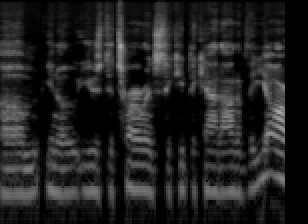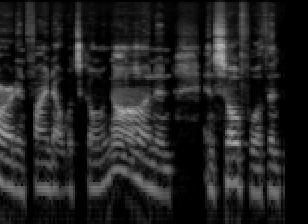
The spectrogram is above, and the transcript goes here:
um, you know use deterrents to keep the cat out of the yard and find out what's going on and and so forth. And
